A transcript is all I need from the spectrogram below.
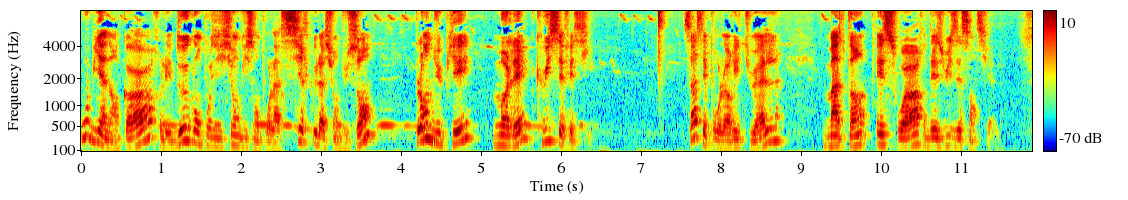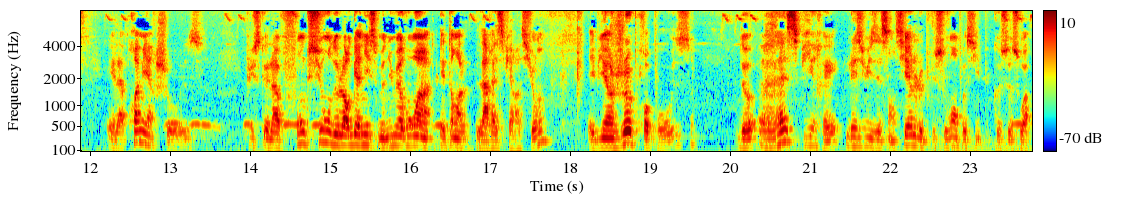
Ou bien encore, les deux compositions qui sont pour la circulation du sang, plante du pied, mollet, cuisse et fessier. Ça, c'est pour le rituel matin et soir des huiles essentielles. Et la première chose, puisque la fonction de l'organisme numéro un étant la respiration, eh bien, je propose de respirer les huiles essentielles le plus souvent possible, que ce soit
